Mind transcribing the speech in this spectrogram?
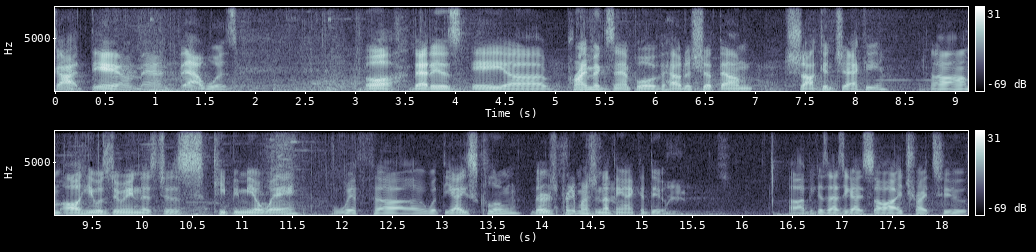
God damn, man. That was... Oh, that is a uh, prime example of how to shut down Shotgun Jacqui. Um, all he was doing is just keeping me away with uh, with the ice clone. There's pretty much nothing I could do uh, because as you guys saw, I tried to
